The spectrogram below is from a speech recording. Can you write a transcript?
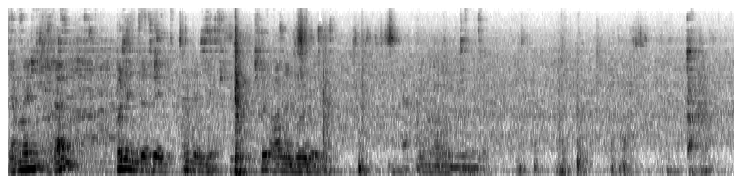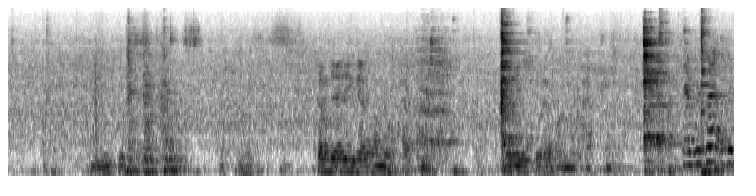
Yeah, man, done? Put in the big, put in there. Put on the. Put on the. You Tell daddy you got one more pack. Daddy should have one more pack. There was that other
